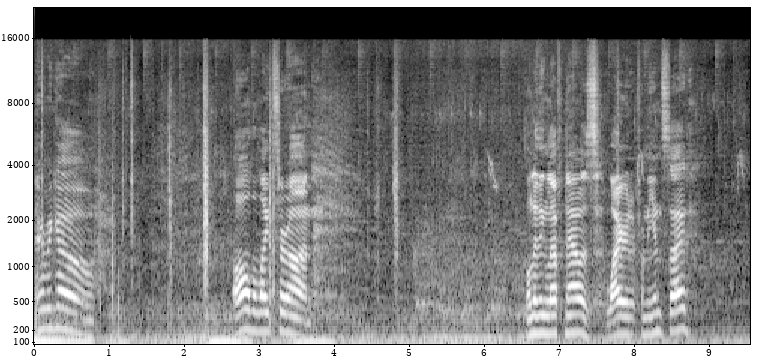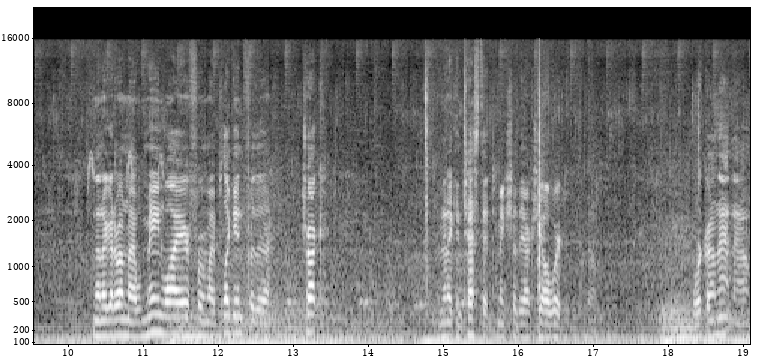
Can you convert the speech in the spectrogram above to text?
There we go. All the lights are on. Only thing left now is wire it from the inside. And then I gotta run my main wire for my plug-in for the truck. And then I can test it to make sure they actually all work. So, work on that now.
